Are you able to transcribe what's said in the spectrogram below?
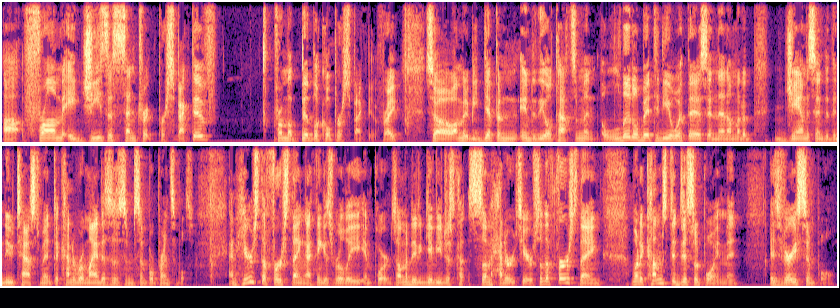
uh, from a Jesus centric perspective from a biblical perspective, right? So I'm going to be dipping into the Old Testament a little bit to deal with this, and then I'm going to jam us into the New Testament to kind of remind us of some simple principles. And here's the first thing I think is really important. So I'm going to give you just some headers here. So the first thing, when it comes to disappointment, is very simple.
